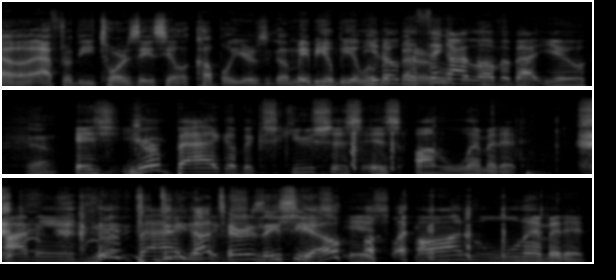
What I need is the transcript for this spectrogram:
uh, after the tore his ACL a couple years ago. Maybe he'll be a little. You know, the thing I love about you yeah? is your bag of excuses is unlimited. I mean, your bag he not of tear his excuses ACL? is unlimited.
